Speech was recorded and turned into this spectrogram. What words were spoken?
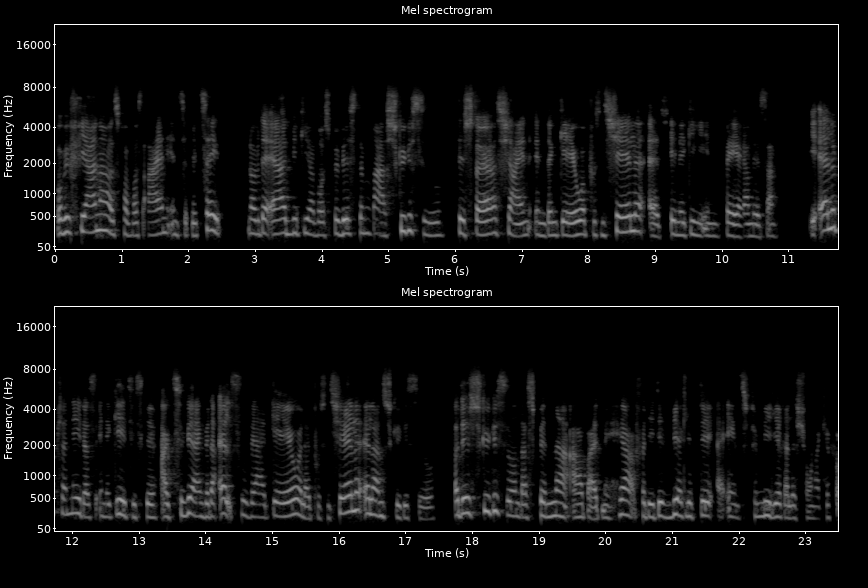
Hvor vi fjerner os fra vores egen integritet, når det er, at vi giver vores bevidste Mars skyggeside det større shine end den gave og potentiale, at energien bærer med sig. I alle planeters energetiske aktivering vil der altid være et gave eller et potentiale eller en skyggeside. Og det er skyggesiden, der er spændende at arbejde med her, fordi det er virkelig det, at ens familierelationer kan få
